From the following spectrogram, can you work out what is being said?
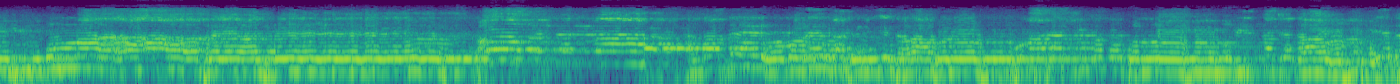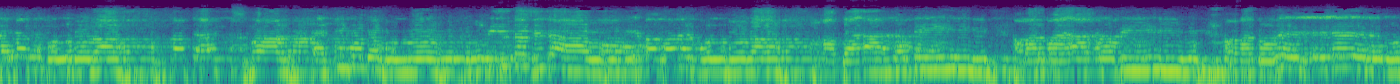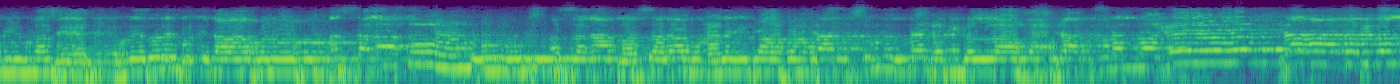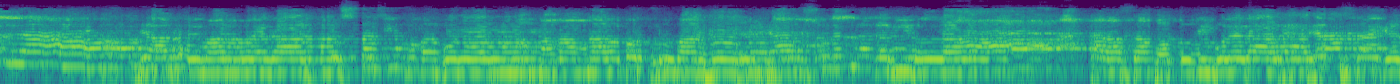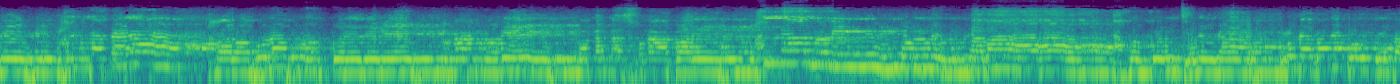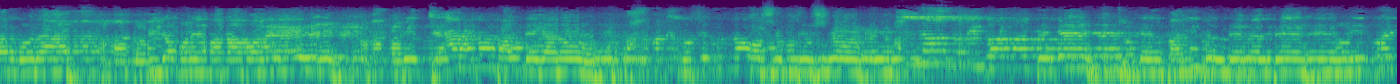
নবী হয়ে আসবে যাওয়া হলো বলল দাও এ ব্যাপারে বলব না উসমান একই কথা বলল। নবীর কাছে আমার মায়া নবী, আমার দোরের নবীর ধরে ধরে হলো, আসসালাতু আসসালাতু আলাইকা, রাসূলুল্লাহ রাসূলুল্লাহ আমরা উপর কুরবান একটা রাস্তা পদ্ধতি বলে দাও রাস্তায় গেলে আল্লাহ তাআলা আমার অপরাধ করে দেবে। শোনা পরে আল্লাহ এখন তুমি চলে যাও। বলতে পারব না। আমার নবীর মনে মানা বলে নবীর মানে রসুল্লাহ অসন্তুষ্ট আল্লাহ নবী দরবার থেকে চোখের পানি ফেলতে ফেলতে নবী কয়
